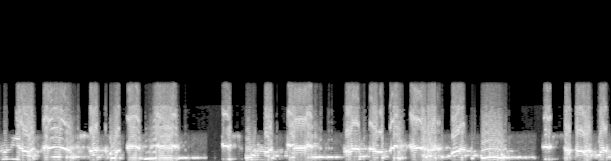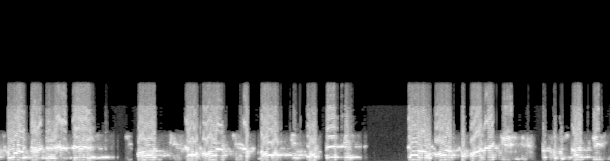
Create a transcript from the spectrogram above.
دنیا سے رخصت ہوتے ہوئے اس امت کے ہر طبقے کے ہر فرد کو اس سطح پر چھوڑ کر گئے تھے۔ ایمان کی، اعمال کی، اخلاق کی، باتیں کی، کاروبار کمانے کی، عزت کی۔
